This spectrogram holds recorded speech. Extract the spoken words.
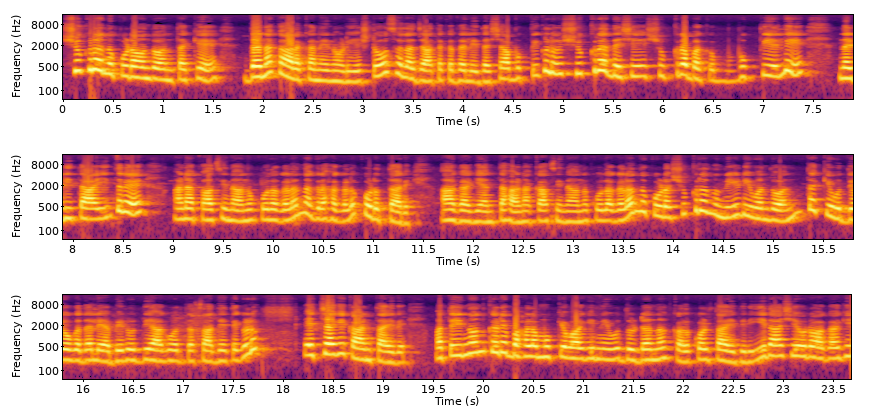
ಶುಕ್ರನು ಕೂಡ ಒಂದು ಹಂತಕ್ಕೆ ಧನಕಾರಕನೇ ನೋಡಿ. ಎಷ್ಟೋ ಸಲ ಜಾತಕದಲ್ಲಿ ದಶಾಭುಕ್ತಿಗಳು ಶುಕ್ರ ದಶೆ, ಶುಕ್ರ ಬಕ್ ಭುಕ್ತಿಯಲ್ಲಿ ನಡೀತಾ ಇದ್ದರೆ ಹಣಕಾಸಿನ ಅನುಕೂಲಗಳನ್ನು ಗ್ರಹಗಳು ಕೊಡುತ್ತಾರೆ. ಹಾಗಾಗಿ ಅಂತಹ ಹಣಕಾಸಿನ ಅನುಕೂಲಗಳನ್ನು ಕೂಡ ಶುಕ್ರನು ನೀಡಿ ಒಂದು ಹಂತಕ್ಕೆ ಉದ್ಯೋಗದಲ್ಲಿ ಅಭಿವೃದ್ಧಿ ಆಗುವಂಥ ಸಾಧ್ಯತೆಗಳು ಹೆಚ್ಚಾಗಿ ಕಾಣ್ತಾ ಇದೆ. ಮತ್ತು ಇನ್ನೊಂದು ಕಡೆ ಬಹಳ ಮುಖ್ಯವಾಗಿ ನೀವು ದುಡ್ಡನ್ನು ಕಳ್ಕೊಳ್ತಾ ಇದ್ದೀರಿ. ಈ ರಾಶಿಯವರು ಹಾಗಾಗಿ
